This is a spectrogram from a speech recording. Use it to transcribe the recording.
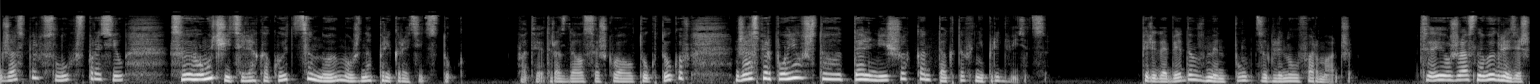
Джаспер вслух спросил своего мучителя, какой ценой можно прекратить стук. В ответ раздался шквал тук-туков. Джаспер понял, что дальнейших контактов не предвидится. Перед обедом в медпункт заглянул Формаджо. «Ты ужасно выглядишь.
